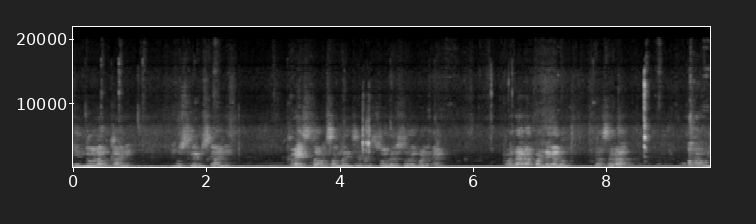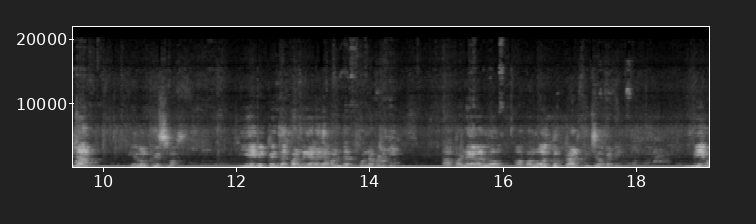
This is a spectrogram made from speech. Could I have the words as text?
హిందువులం కానీ ముస్లిమ్స్ కానీ క్రైస్తవకు సంబంధించినటువంటి సోదర సోదరుమణులు కానీ ప్రధాన పండుగలు దసరా రంజాన్ ఈరోజు క్రిస్మస్. ఏవి పెద్ద పండుగలుగా మనం జరుపుకున్నప్పటికీ ఆ పండుగలలో ఆ భగవంతుడు ప్రార్థించేది ఒకటి. మేము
